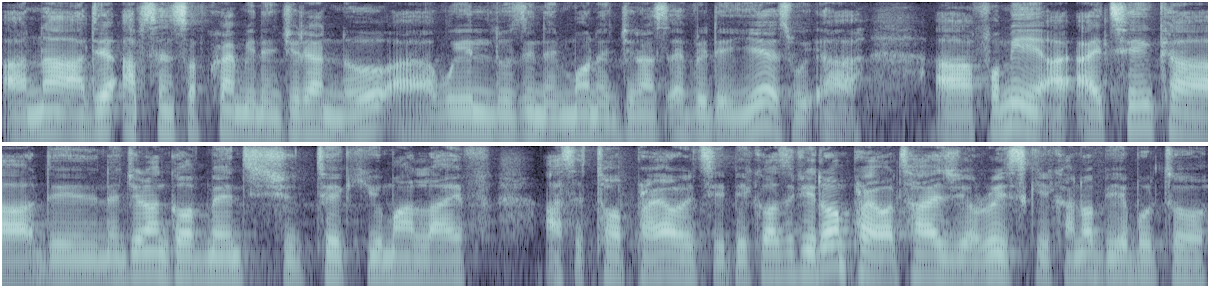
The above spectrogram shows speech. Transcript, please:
now, there absence of crime in Nigeria? No. we're we losing more Nigerians every day? Yes, we are. for me, I, I think the Nigerian government should take human life as a top priority because if you don't prioritize your risk, you cannot be able to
